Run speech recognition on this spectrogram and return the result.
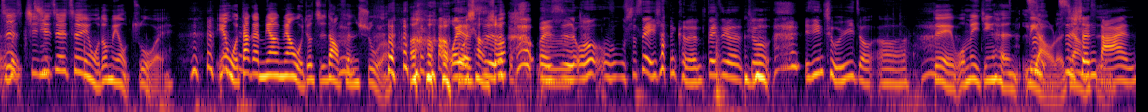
这其实这些测验我都没有做哎。因为我大概瞄一瞄，我就知道分数了。我也想说，我也是，我五五十岁以上，可能对这个 就已经处于一种呃，对我们已经很了了，自身答案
